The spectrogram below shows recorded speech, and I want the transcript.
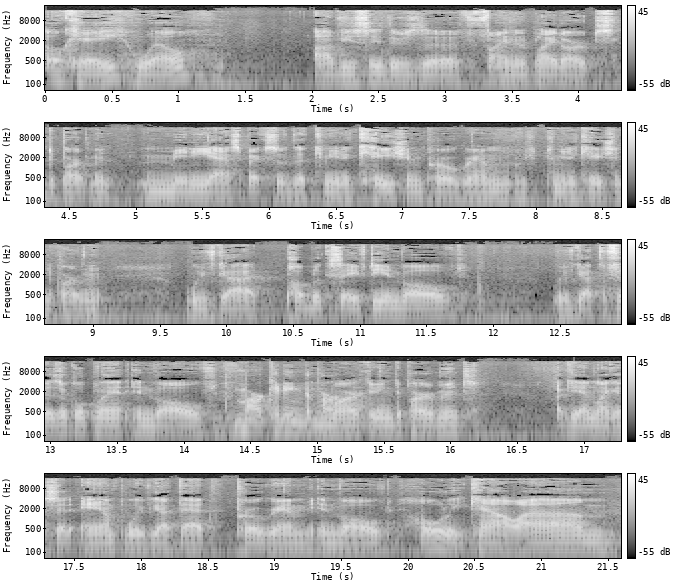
Okay, well, obviously there's the fine and applied arts department, many aspects of the communication program or communication department. We've got public safety involved. We've got the physical plant involved. Marketing department. Marketing department. Again, like I said, AMP. We've got that program involved. Holy cow! Um,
